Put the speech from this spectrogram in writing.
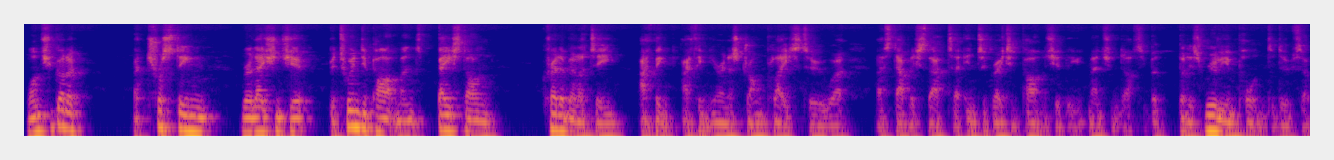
Once you've got a, a trusting relationship between departments based on credibility, I think I think you're in a strong place to uh, establish that uh, integrated partnership that you've mentioned, Darcy. But but it's really important to do so.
